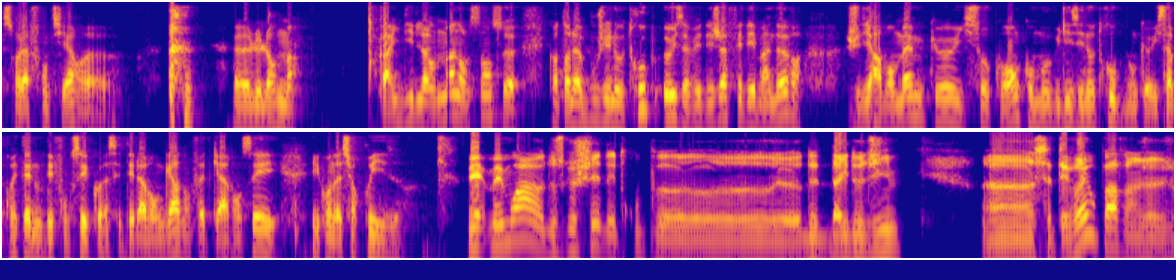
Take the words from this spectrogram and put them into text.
sur la frontière le lendemain. Enfin, il dit le lendemain dans le sens quand on a bougé nos troupes, eux ils avaient déjà fait des manœuvres. Je veux dire avant même qu'ils soient au courant qu'on mobilisait nos troupes, donc ils s'apprêtaient à nous défoncer quoi. C'était l'avant-garde en fait qui a avancé et, et qu'on a surprise. Mais, mais moi, de ce que je sais des troupes euh, de- d'Aidoji, euh, c'était vrai ou pas? Enfin, je, je-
